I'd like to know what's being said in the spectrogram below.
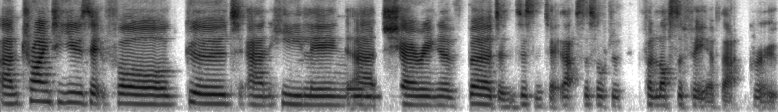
um, trying to use it for good and healing and sharing of burdens, isn't it? That's the sort of philosophy of that group.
